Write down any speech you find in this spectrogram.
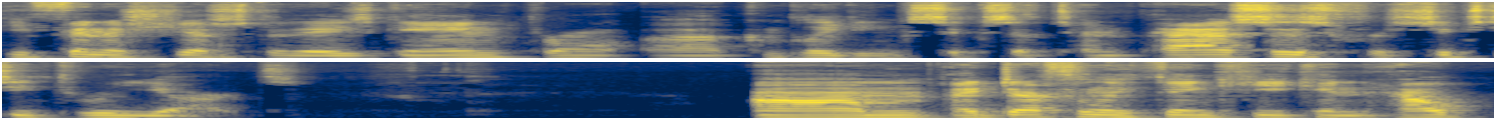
He finished yesterday's game, throw, uh, completing six of ten passes for sixty-three yards. Um, I definitely think he can help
